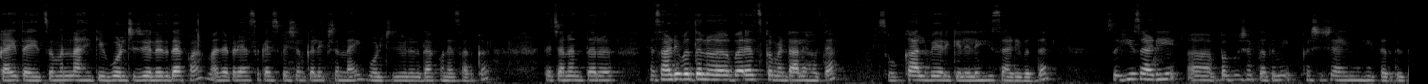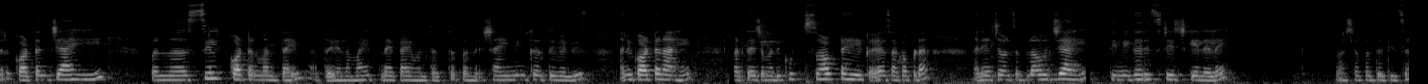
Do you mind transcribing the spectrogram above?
काही ताईचं म्हणणं आहे की गोल्डची ज्वेलरी दाखवा. माझ्याकडे असं काही स्पेशल कलेक्शन नाही गोल्डची ज्वेलरी दाखवण्यासारखं. त्याच्यानंतर ह्या साडीबद्दल बऱ्याच कमेंट आल्या होत्या. सो काल वेअर केलेल्या ही साडीबद्दल. सो ही साडी बघू शकता तुम्ही कशी शाईन हे करते तर. कॉटनची आहे ही पण सिल्क कॉटन म्हणता येईल. आता याला माहीत नाही काय म्हणतात तर पण शायनिंग करते वेगळीच. आणि कॉटन आहे. तर त्याच्यामध्ये खूप सॉफ्ट आहे एक- याचा कपडा. आणि याच्यावरचं ब्लाऊज जे आहे ते मी घरीच स्टिच केलेलं आहे. सो अशा पद्धतीचं.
